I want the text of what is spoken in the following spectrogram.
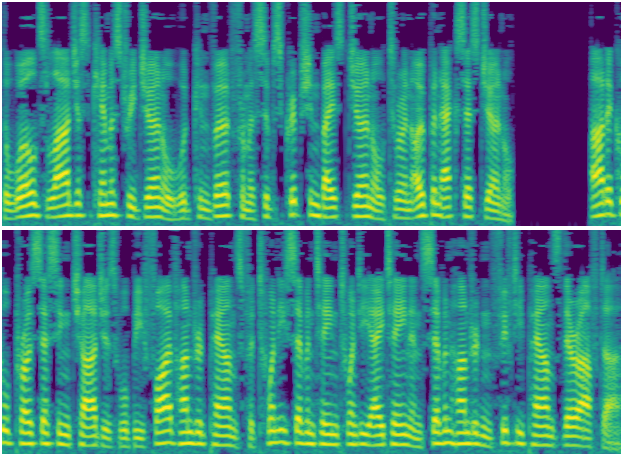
the world's largest chemistry journal, would convert from a subscription based journal to an open access journal. Article processing charges will be £500 for 2017-2018 and £750 thereafter.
